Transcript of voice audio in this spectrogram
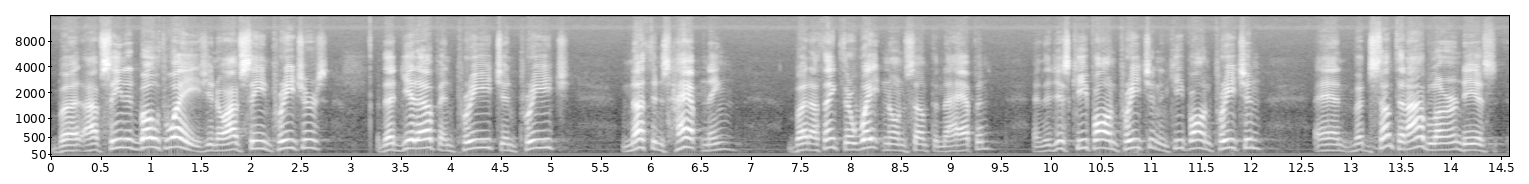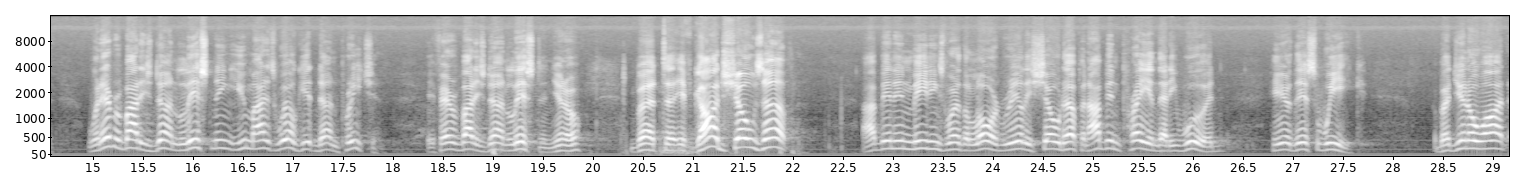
But I've seen it both ways. You know, I've seen preachers that get up and preach and preach. Nothing's happening, but I think they're waiting on something to happen. And they just keep on preaching and keep on preaching. And but something I've learned is when everybody's done listening, you might as well get done preaching. If everybody's done listening, you know. But uh, if God shows up, I've been in meetings where the Lord really showed up, and I've been praying that He would here this week. But you know what?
